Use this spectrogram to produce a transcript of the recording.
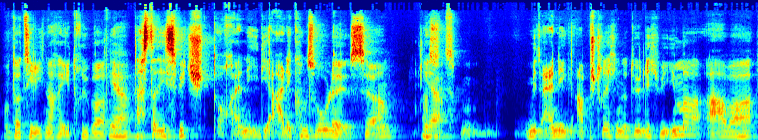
und da erzähle ich nachher eh drüber, ja. dass da die Switch doch eine ideale Konsole ist, ja. Also ja mit einigen Abstrichen natürlich wie immer, aber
